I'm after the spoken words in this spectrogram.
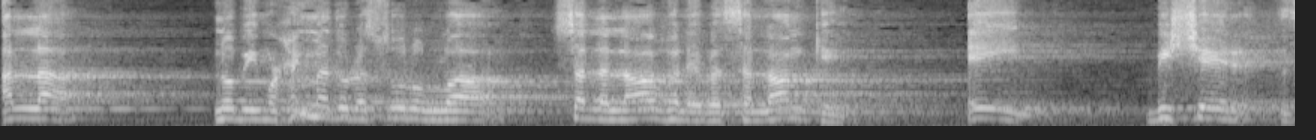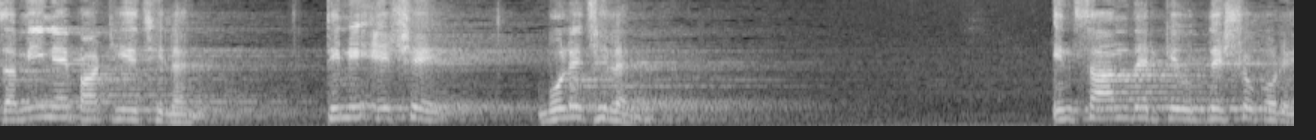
আল্লাহ নবী মোহাম্মদুর রসুল্লাহ সাল্লাহ এই বিশ্বের জমিনে পাঠিয়েছিলেন। তিনি এসে বলেছিলেন, ইনসানদেরকে উদ্দেশ্য করে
